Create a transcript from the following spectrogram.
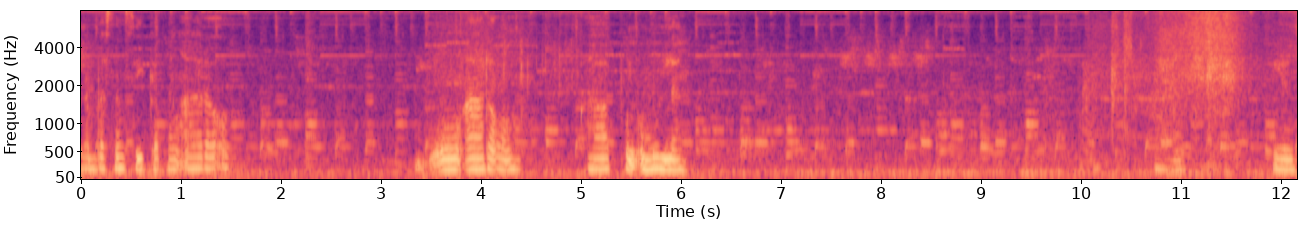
Labas ng sikat ng araw. Oh. Buong araw. Oh. Kahapon umulan. Yun.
